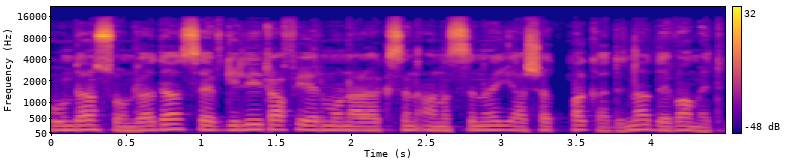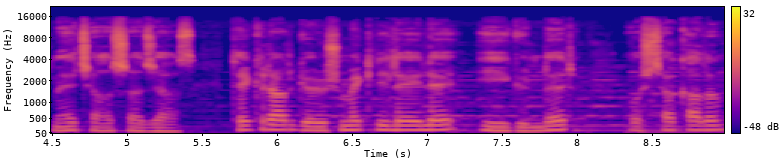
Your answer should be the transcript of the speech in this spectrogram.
bundan sonra da sevgili Rafi Ermon Araks'ın anısını yaşatmak adına devam etmeye çalışacağız. Tekrar görüşmek dileğiyle iyi günler, hoşça kalın,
